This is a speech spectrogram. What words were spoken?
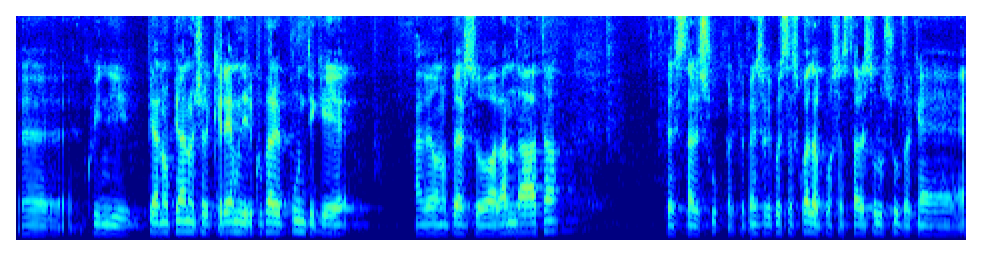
eh, quindi piano piano cercheremo di recuperare i punti che avevano perso all'andata per stare su, perché penso che questa squadra possa stare solo su perché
